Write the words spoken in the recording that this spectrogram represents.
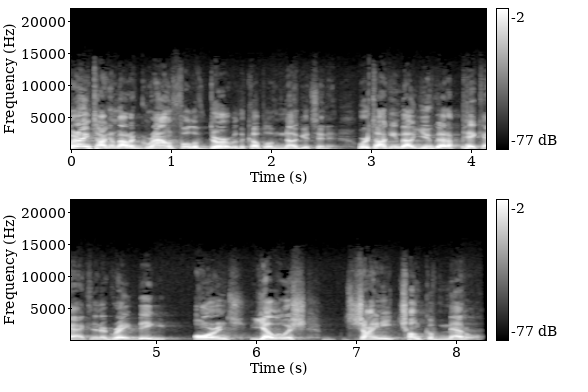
We're not even talking about a ground full of dirt with a couple of nuggets in it. We're talking about you've got a pickaxe and a great big orange, yellowish, shiny chunk of metal,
